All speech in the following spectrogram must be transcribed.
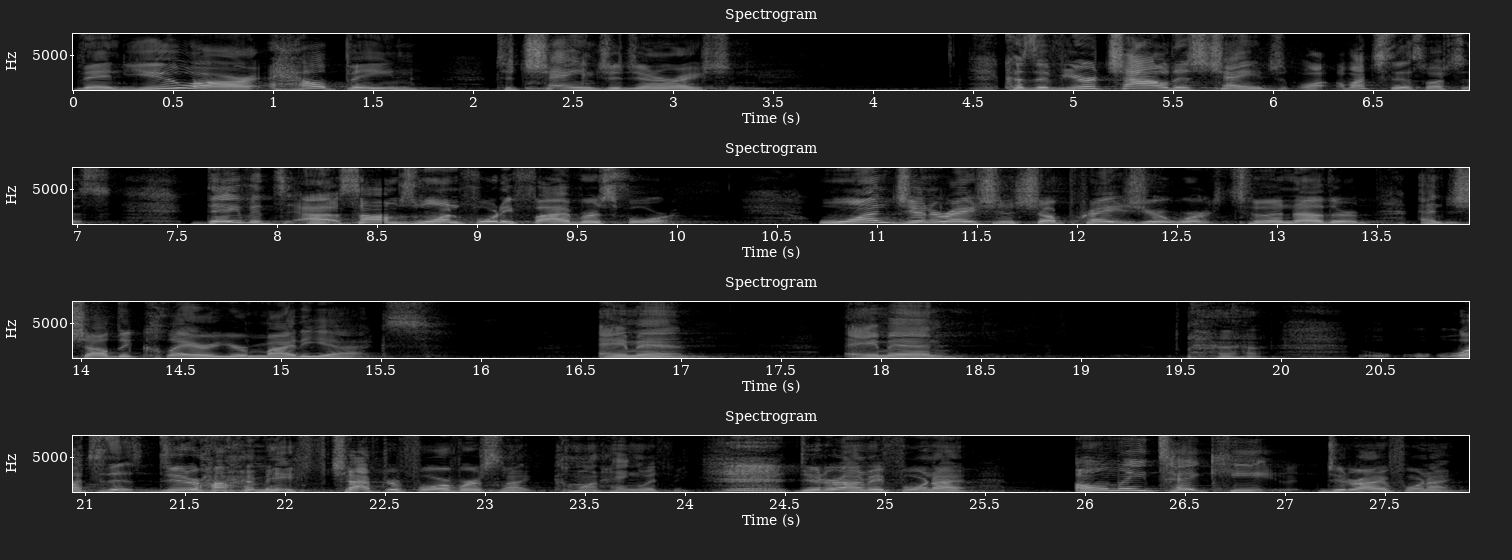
then you are helping to change a generation. Because if your child is changed, watch this, watch this. David, uh, Psalms 145, verse 4. One generation shall praise your works to another and shall declare your mighty acts. Amen. Amen. Watch this Deuteronomy chapter 4, verse 9. Come on, hang with me. Deuteronomy 4 9. Only take heed, Deuteronomy 4 9.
